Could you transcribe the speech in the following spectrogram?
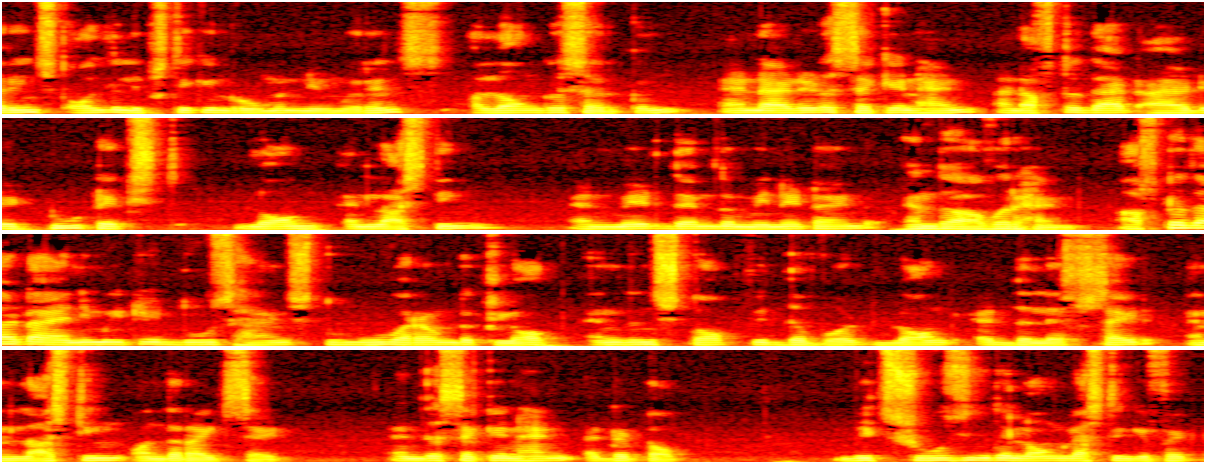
arranged all the lipstick in Roman numerals along a circle and added a second hand and after that I added two texts long and lasting and made them the minute hand and the hour hand. After that I animated those hands to move around the clock and then stop with the word long at the left side and lasting on the right side and the second hand at the top which shows you the long lasting effect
